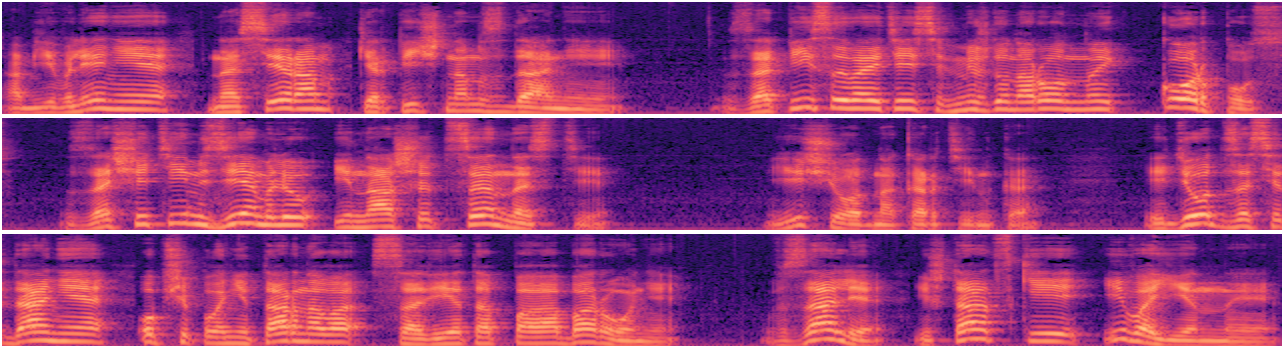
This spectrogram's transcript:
Объявление на сером кирпичном здании. Записывайтесь в международный корпус. Защитим землю и наши ценности. Еще одна картинка. Идет заседание Общепланетарного совета по обороне. В зале и штатские, и военные.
